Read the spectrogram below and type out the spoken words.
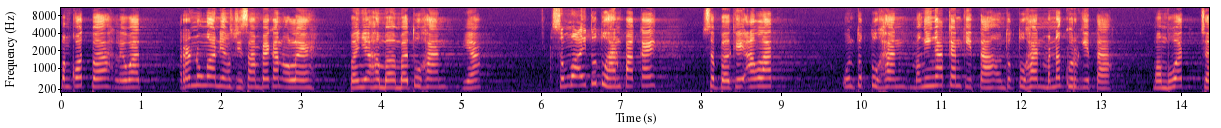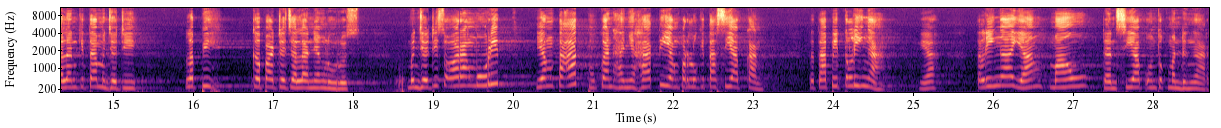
pengkhotbah lewat renungan yang disampaikan oleh banyak hamba-hamba Tuhan ya semua itu Tuhan pakai sebagai alat untuk Tuhan mengingatkan kita, untuk Tuhan menegur kita, membuat jalan kita menjadi lebih kepada jalan yang lurus. Menjadi seorang murid yang taat bukan hanya hati yang perlu kita siapkan, tetapi telinga, ya. Telinga yang mau dan siap untuk mendengar.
